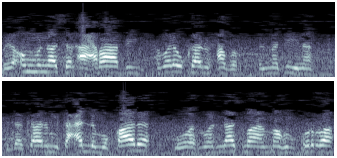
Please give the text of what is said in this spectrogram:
ويؤم الناس الأعرابي. ولو كانوا حضر في المدينة. إذا كان المتعلم وقارئ والناس ما ما هم قرة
